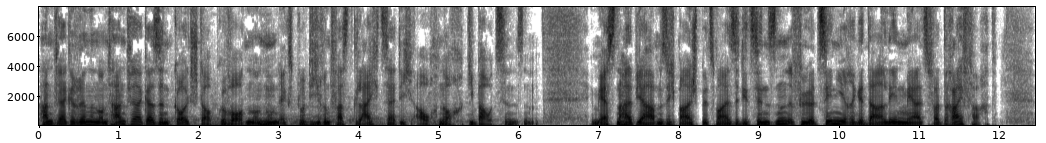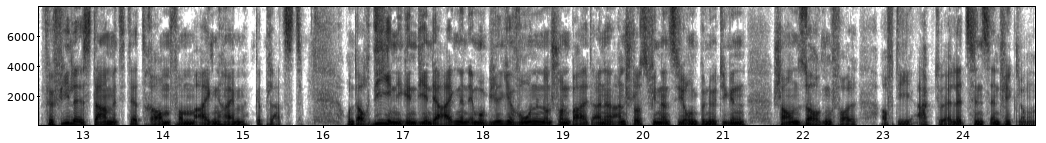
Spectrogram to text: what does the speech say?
Handwerkerinnen und Handwerker sind Goldstaub geworden und nun explodieren fast gleichzeitig auch noch die Bauzinsen. Im ersten Halbjahr haben sich beispielsweise die Zinsen für zehnjährige Darlehen mehr als verdreifacht. Für viele ist damit der Traum vom Eigenheim geplatzt. Und auch diejenigen, die in der eigenen Immobilie wohnen und schon bald eine Anschlussfinanzierung benötigen, schauen sorgenvoll auf die aktuelle Zinsentwicklung.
